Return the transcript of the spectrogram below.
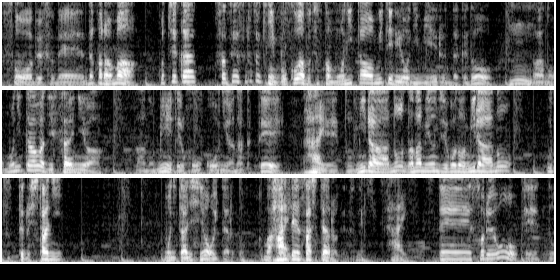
そうですねだからまあこっちから撮影するときに僕はどちらかとモニターを見てるように見えるんだけど、うん。あのモニターは実際にはあの見えてる方向にはなくて、はい。えー、とミラーの斜め45度のミラーの映ってる下にモニター自身は置いてあると、まあ、はい反転させてあるわけですね、はい。でそれを、えー、と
